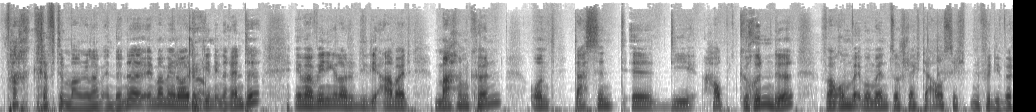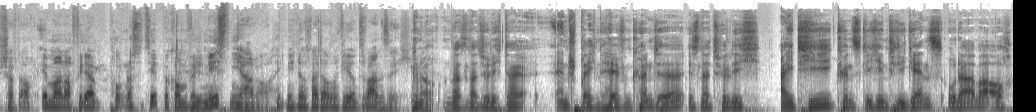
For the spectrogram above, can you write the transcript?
Fachkräftemangel am Ende. Ne? Immer mehr Leute Genau. gehen in Rente, immer weniger Leute, die die Arbeit machen können. Und das sind äh, die Hauptgründe, warum wir im Moment so schlechte Aussichten für die Wirtschaft auch immer noch wieder prognostiziert bekommen, für die nächsten Jahre auch, nicht nur 2024. Genau. Und was natürlich da entsprechend helfen könnte, ist natürlich IT, künstliche Intelligenz oder aber auch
